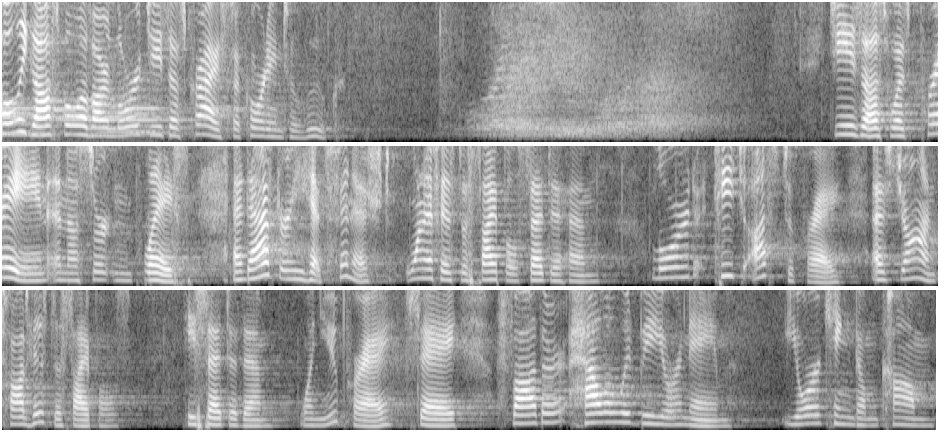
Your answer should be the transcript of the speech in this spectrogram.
Holy Gospel of our Lord Jesus Christ according to Luke. Jesus was praying in a certain place, and after he had finished, one of his disciples said to him, Lord, teach us to pray, as John taught his disciples. He said to them, When you pray, say, Father, hallowed be your name, your kingdom come.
